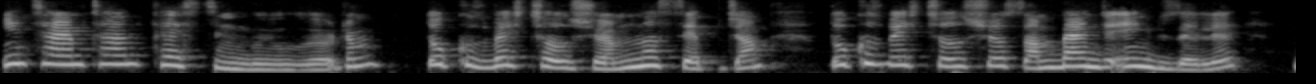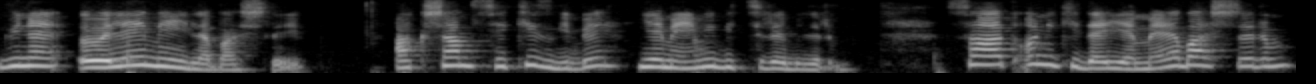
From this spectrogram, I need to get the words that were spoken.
Intermittent fasting uyguluyorum. 9-5 çalışıyorum. Nasıl yapacağım? 9-5 çalışıyorsam bence en güzeli güne öğle yemeğiyle başlayıp akşam 8 gibi yemeğimi bitirebilirim. Saat 12'de yemeğe başlarım.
